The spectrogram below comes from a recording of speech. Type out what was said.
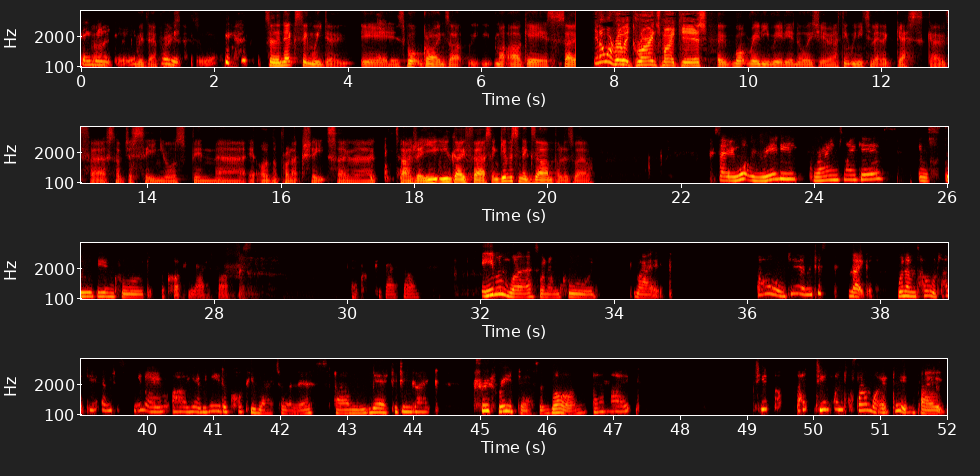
they Right. really do. with their They really process. So the next thing we do is what grinds up our gears. So You know what really grinds my gears? what really really annoys you, and I think we need to let the guests go first. I've just seen yours been uh, on the product sheet. So uh, Tajha, you you go first and give us an example as well. So what really grinds my gears is still being called a copywriter. A copywriter. Even worse when I'm called like, oh yeah, we just like when I'm told like yeah, we just you know, oh yeah, we need a copywriter on this. Um yeah, could you like proofread this as well? And I'm like, do you not like do you not understand what I do? Like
